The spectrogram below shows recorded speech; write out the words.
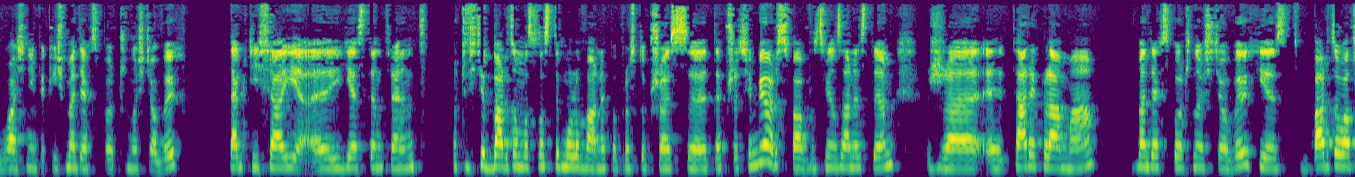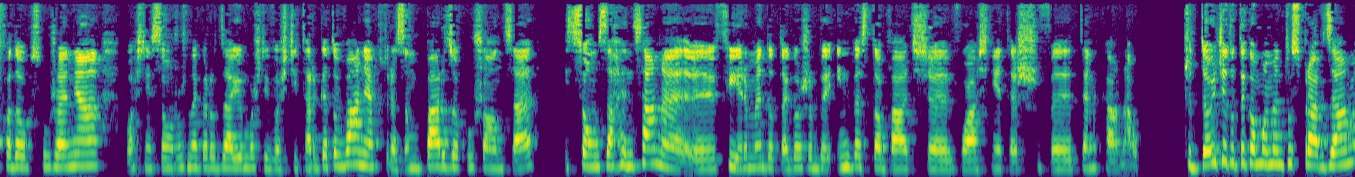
właśnie w jakichś mediach społecznościowych. Tak dzisiaj jest ten trend oczywiście bardzo mocno stymulowany po prostu przez e, te przedsiębiorstwa, związany z tym, że e, ta reklama w mediach społecznościowych jest bardzo łatwa do obsłużenia, właśnie są różnego rodzaju możliwości targetowania, które są bardzo kuszące i są zachęcane e, firmy do tego, żeby inwestować właśnie też w ten kanał. Czy dojdzie do tego momentu, sprawdzam.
